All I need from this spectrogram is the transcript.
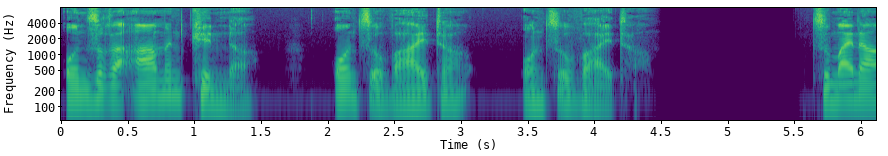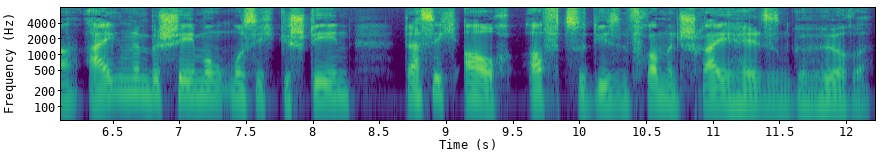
unsere armen Kinder und so weiter und so weiter. Zu meiner eigenen Beschämung muss ich gestehen, dass ich auch oft zu diesen frommen Schreihälsen gehöre.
